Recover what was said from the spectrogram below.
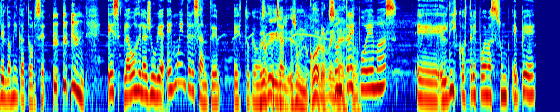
del 2014. es La voz de la lluvia. Es muy interesante esto que vamos Pero a escuchar. es un coro, Reina. Son esto. tres poemas, eh, el disco es tres poemas, es un EP,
